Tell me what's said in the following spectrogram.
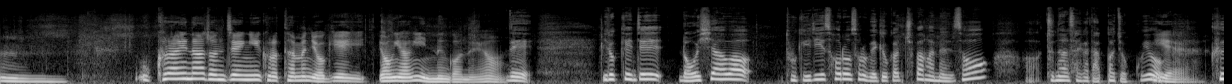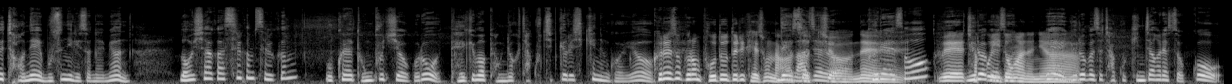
음. 우크라이나 전쟁이 그렇다면 여기에 영향이 있는 거네요. 네. 이렇게 이제 러시아와 독일이 서로 서로 외교관 추방하면서 어, 두 나라 사이가 나빠졌고요. 예. 그 전에 무슨 일이 있었냐면 러시아가 슬금슬금 우크라이나 동부 지역으로 대규모 병력을 자꾸 집결을 시키는 거예요. 그래서 그런 보도들이 계속 네, 나왔었죠. 맞아요. 네. 그래서 왜 자꾸 유럽에서, 이동하느냐. 네, 유럽에서 자꾸 긴장을 했었고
